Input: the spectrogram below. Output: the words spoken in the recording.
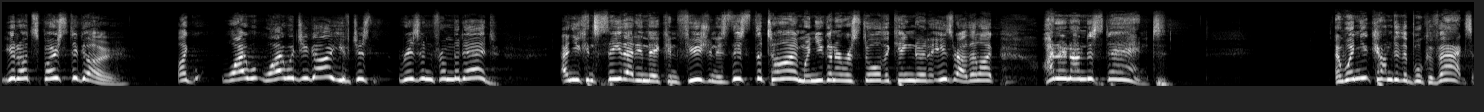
You're not supposed to go. Like, why, why would you go? You've just risen from the dead. And you can see that in their confusion. Is this the time when you're going to restore the kingdom to Israel? They're like, I don't understand. And when you come to the book of Acts,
